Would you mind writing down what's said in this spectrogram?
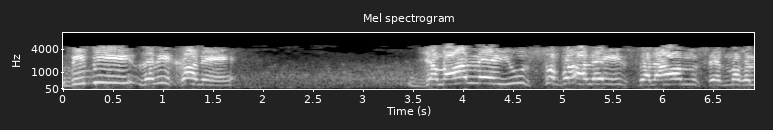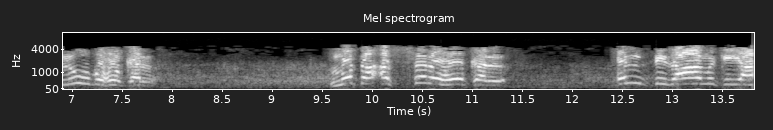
بی بی زلیخا نے جمال یوسف علیہ السلام سے مغلوب ہو کر متاثر ہو کر انتظام کیا،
